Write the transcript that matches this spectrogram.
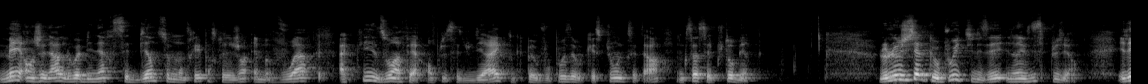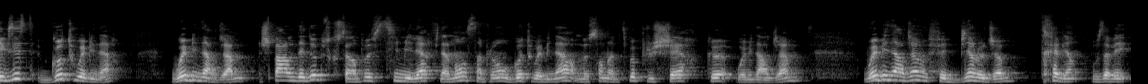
Mais en général, le webinaire, c'est bien de se montrer parce que les gens aiment voir à qui ils ont affaire. En plus, c'est du direct, donc ils peuvent vous poser vos questions, etc. Donc ça, c'est plutôt bien. Le logiciel que vous pouvez utiliser, il en existe plusieurs. Il existe GoToWebinar, Webinar Jam, je parle des deux parce que c'est un peu similaire finalement, simplement GoToWebinar me semble un petit peu plus cher que Webinar Jam. Webinar Jam fait bien le job, très bien. Vous avez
